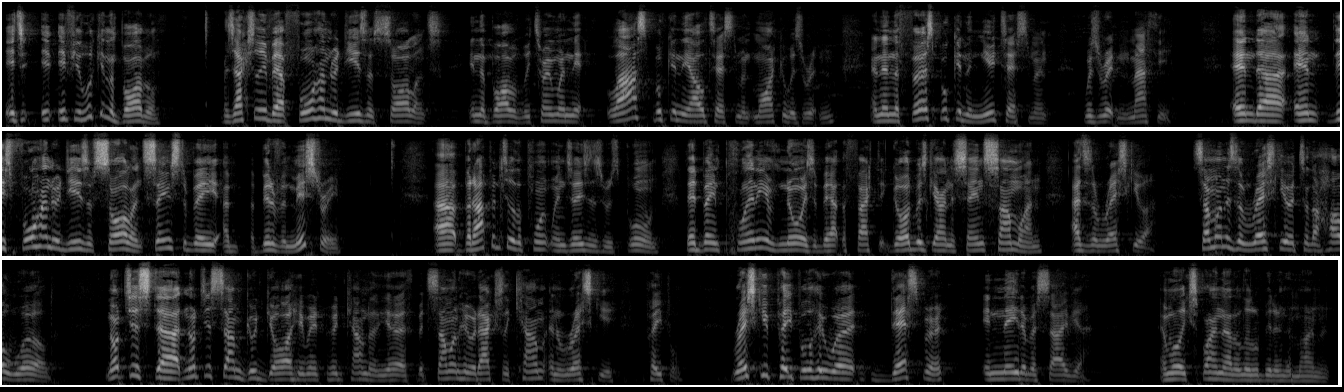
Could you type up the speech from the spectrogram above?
It's, if you look in the Bible, there's actually about 400 years of silence in the Bible between when the last book in the Old Testament, Micah, was written, and then the first book in the New Testament was written, Matthew. And, uh, and this 400 years of silence seems to be a, a bit of a mystery. Uh, but up until the point when Jesus was born, there'd been plenty of noise about the fact that God was going to send someone as a rescuer, someone as a rescuer to the whole world. Not just, uh, not just some good guy who'd come to the earth, but someone who would actually come and rescue people. Rescue people who were desperate in need of a Saviour. And we'll explain that a little bit in a moment.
